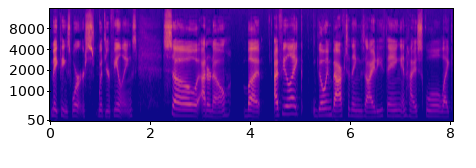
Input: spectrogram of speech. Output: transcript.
make things worse with your feelings. So I don't know, but I feel like going back to the anxiety thing in high school, like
